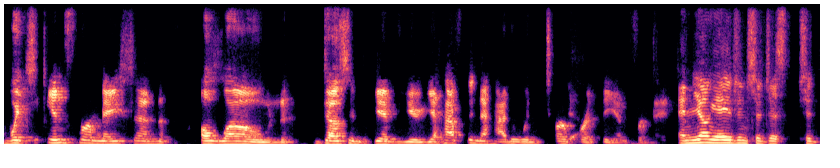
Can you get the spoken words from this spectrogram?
which information alone doesn't give you. You have to know how to interpret yeah. the information. And young agents should just should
